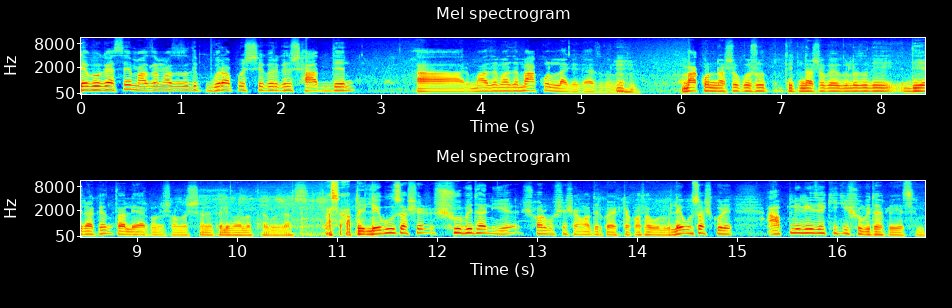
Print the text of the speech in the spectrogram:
লেবু গাছে মাঝে মাঝে যদি গোড়া পরিষ্কার করে কিছু সার দেন আর মাঝে মাঝে মাকড় লাগে গাছগুলো। মাকড় নাশক ওষুধ কীটনাশক এগুলো যদি দিয়ে রাখেন তাহলে আর কোনো সমস্যা নেই তাহলে ভালো থাকবে গাছ আচ্ছা আপনি লেবু চাষের সুবিধা নিয়ে সর্বশেষে আমাদের কয়েকটা কথা বলব। লেবু চাষ করে আপনি নিজে কি কি সুবিধা পেয়েছেন?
